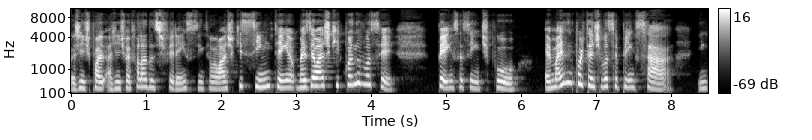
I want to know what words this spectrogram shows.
A gente, pode, a gente vai falar das diferenças, então eu acho que sim, tem, mas eu acho que quando você pensa assim, tipo, é mais importante você pensar em,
